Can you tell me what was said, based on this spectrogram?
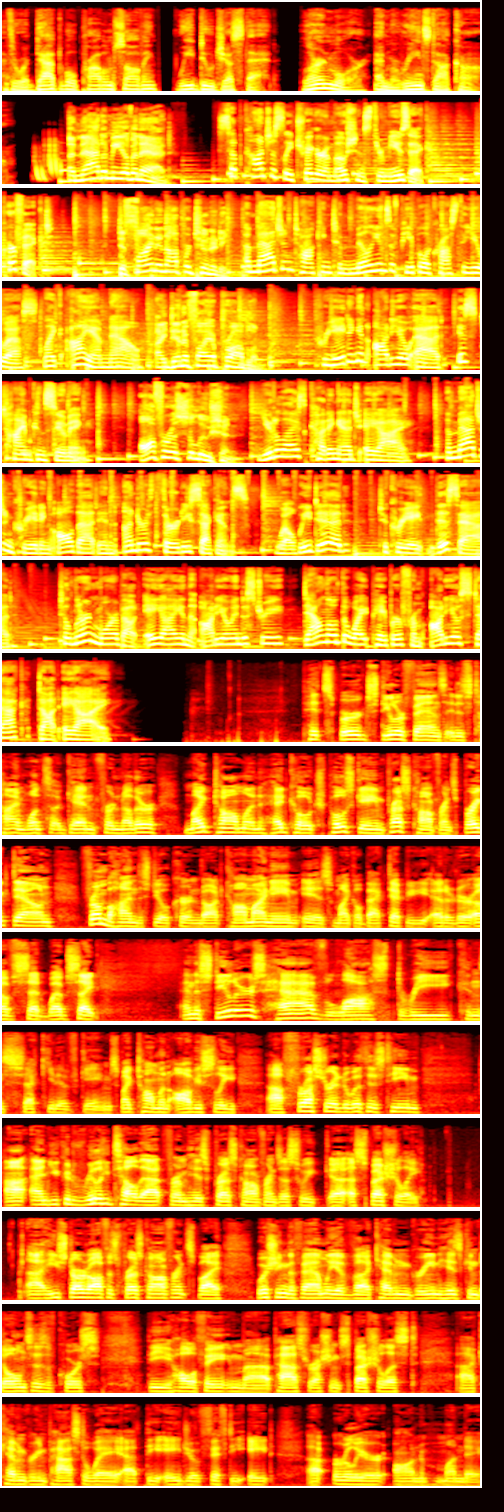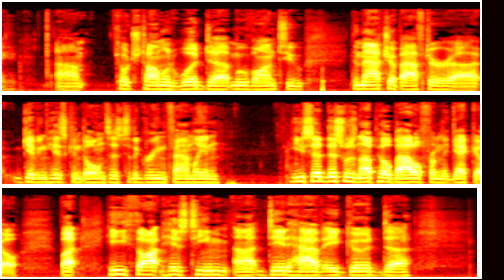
And through adaptable problem solving, we do just that. Learn more at marines.com. Anatomy of an ad. Subconsciously trigger emotions through music. Perfect. Define an opportunity. Imagine talking to millions of people across the U.S. like I am now. Identify a problem. Creating an audio ad is time consuming. Offer a solution. Utilize cutting edge AI. Imagine creating all that in under 30 seconds. Well, we did to create this ad. To learn more about AI in the audio industry, download the white paper from audiostack.ai. Pittsburgh Steeler fans, it is time once again for another Mike Tomlin head coach post game press conference breakdown from BehindTheSteelCurtain.com. My name is Michael Beck, deputy editor of said website. And the Steelers have lost three consecutive games. Mike Tomlin obviously uh, frustrated with his team, uh, and you could really tell that from his press conference this week, uh, especially. Uh, he started off his press conference by wishing the family of uh, Kevin Greene his condolences. Of course, the Hall of Fame uh, pass rushing specialist uh, Kevin Greene passed away at the age of 58 uh, earlier on Monday. Um, Coach Tomlin would move on to the matchup after giving his condolences to the Greene family, and he said this was an uphill battle from the get go. But he thought his team did have a good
